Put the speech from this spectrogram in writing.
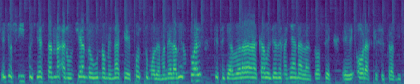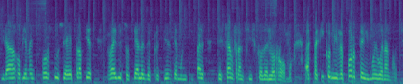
ellos sí, pues ya están anunciando un homenaje póstumo de manera virtual que se llevará a cabo el día de mañana a las 12 eh, horas, que se transmitirá obviamente por sus eh, propias redes sociales de presidencia municipal de San Francisco de los Romo. Hasta aquí con mi reporte y muy buenas noches.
